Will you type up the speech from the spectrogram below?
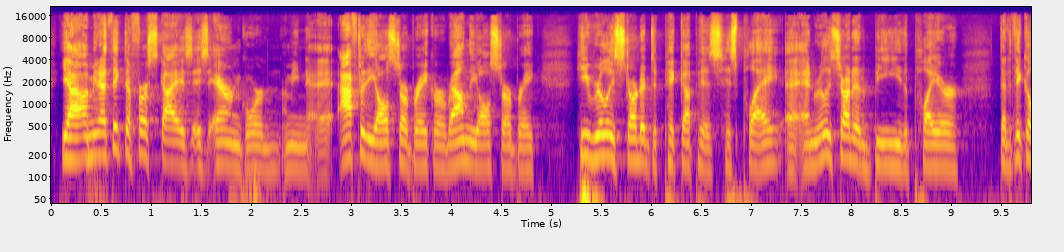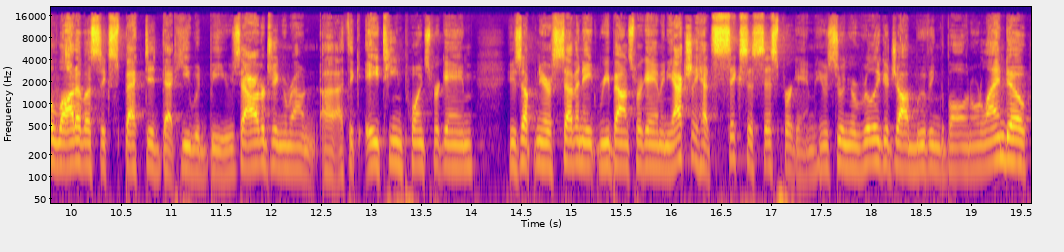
Yeah, I mean, I think the first guy is, is Aaron Gordon. I mean, after the All Star break or around the All Star break, he really started to pick up his his play and really started to be the player that I think a lot of us expected that he would be. He was averaging around, uh, I think, 18 points per game. He was up near seven, eight rebounds per game, and he actually had six assists per game. He was doing a really good job moving the ball. And Orlando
